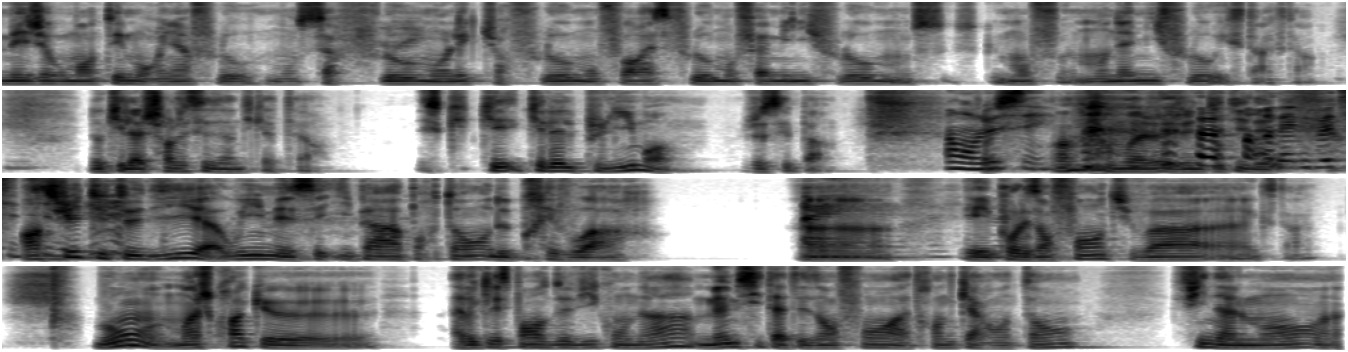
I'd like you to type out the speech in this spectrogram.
mais j'ai augmenté mon rien flow, mon surf flow, mon lecture flow, mon forest flow, mon family flow, mon, mon, mon ami flow, etc., Donc il a changé ses indicateurs. quel est le plus libre? Je sais pas. Ah, on le sait. Moi j'ai une petite idée. Ensuite tu te dis ah, oui mais c'est hyper important de prévoir. Euh, et pour les enfants tu vois euh, etc. Bon moi je crois que avec l'espérance de vie qu'on a, même si tu as tes enfants à 30-40 ans, finalement, euh,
